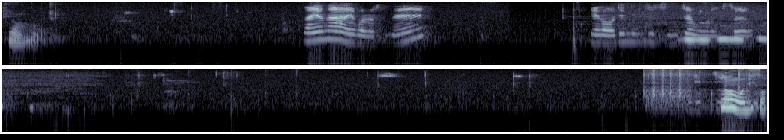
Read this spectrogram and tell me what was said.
피안 먹죠. 사연하라 해버렸네. 얘가 어디 있는지 진짜 모르겠어요. 어딨지? 형 어디 있어?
